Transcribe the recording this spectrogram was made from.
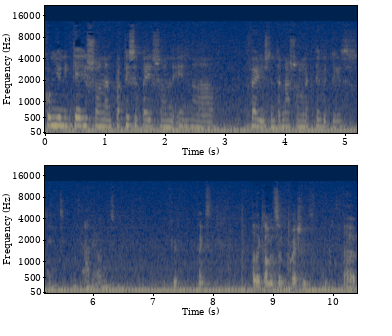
communication and participation in uh, various international activities and with other ombudsmen. Good, thanks. Other comments and questions? Uh,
